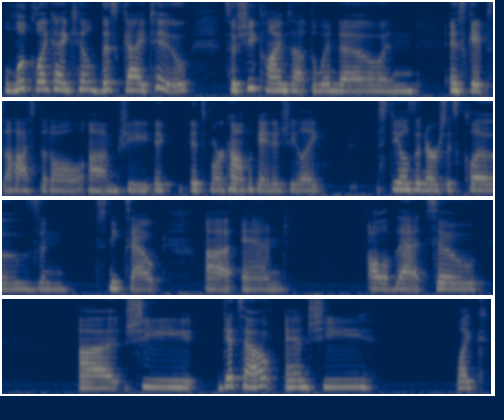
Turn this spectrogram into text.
look like I killed this guy too. So she climbs out the window and escapes the hospital. Um, she it, it's more complicated. She like steals the nurse's clothes and sneaks out, uh, and all of that. So uh, she gets out and she like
